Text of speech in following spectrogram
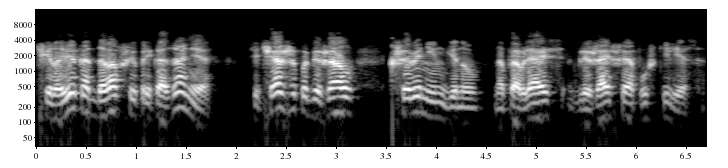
Человек, отдававший приказание, сейчас же побежал к Шевенингену, направляясь к ближайшей опушке леса.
